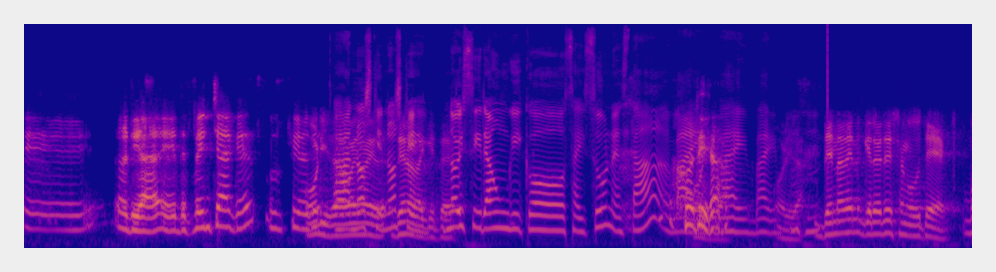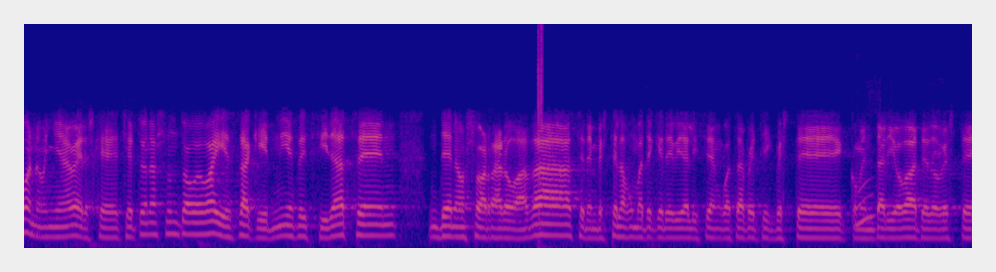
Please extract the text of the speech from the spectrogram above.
eh, hori da, eh, defentsak, ez? Guzti hori. hori da, Ah, bai, noski, bai, noski, dakite. noiz iraungiko zaizun, ez da? Bai, da. bai, bai. Hori da. Dena den gero ere esango dute, bueno, baina, a ber, eske, txertoen asunto hau bai ez dakit, ni ez daiz fidatzen, dena oso arraroa da, zeren beste lagun batek ere bidalizean WhatsAppetik beste komentario bat edo beste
